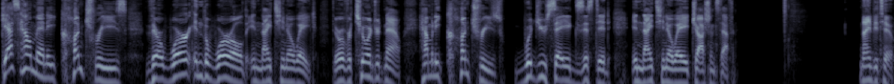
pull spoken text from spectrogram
Guess how many countries there were in the world in 1908? There are over 200 now. How many countries would you say existed in 1908, Josh and Stefan? 92.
